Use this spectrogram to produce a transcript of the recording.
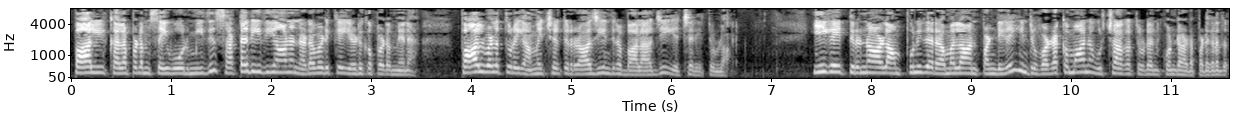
பாலில் கலப்படம் செய்வோர் மீது சட்ட ரீதியான நடவடிக்கை எடுக்கப்படும் என பால்வளத்துறை அமைச்சர் திரு ராஜேந்திர பாலாஜி எச்சரித்துள்ளார். ஈகை திருநாளாம் புனித ரமலான் பண்டிகை இன்று வழக்கமான உற்சாகத்துடன் கொண்டாடப்படுகிறது.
